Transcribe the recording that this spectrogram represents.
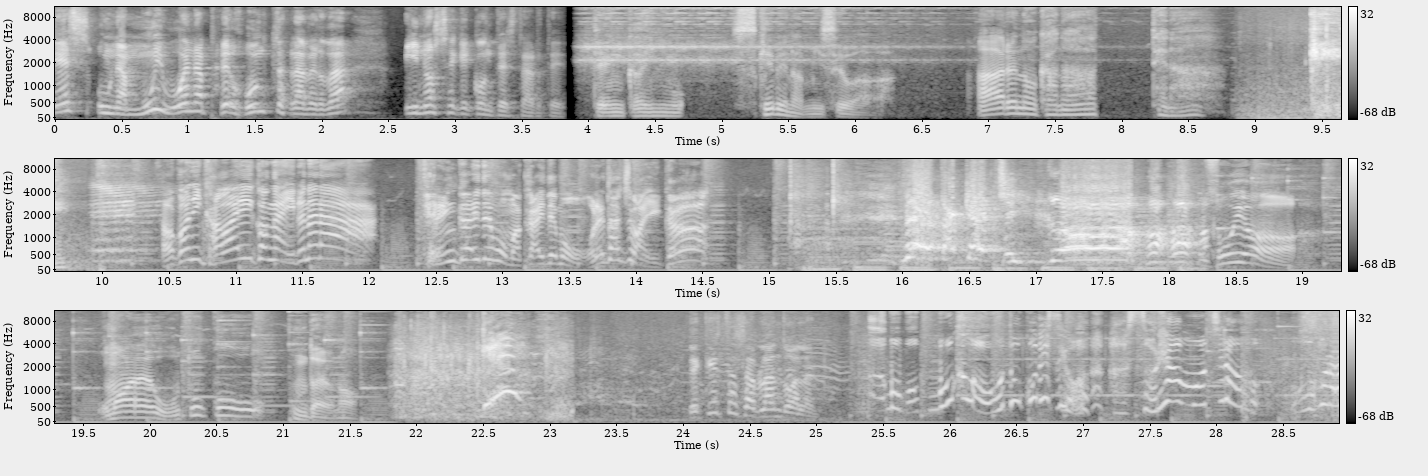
es una muy buena pregunta, la verdad, y no sé qué contestarte. ¿Qué? ¡Neta, qué chingón! Soya, omae otoko, ¿De qué estás hablando, Alan? ぼ僕は男ですよ。そりゃもちろん。ほら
